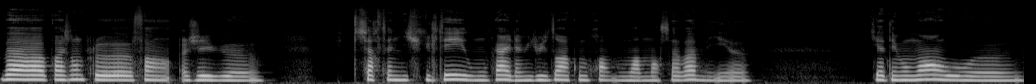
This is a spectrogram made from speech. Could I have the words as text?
Bah, par exemple, euh, enfin, j'ai eu certaines difficultés où mon père, il a mis du temps à comprendre. maintenant, ça va, mais il y a des moments où,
